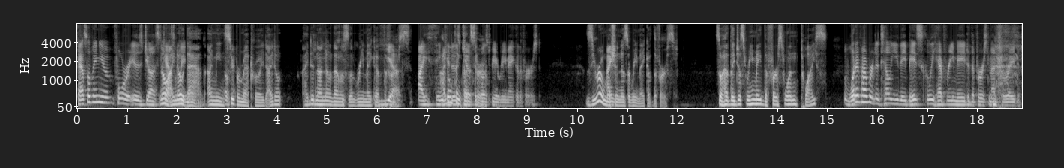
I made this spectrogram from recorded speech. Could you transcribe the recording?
Castlevania 4 is just No, I know that. I mean, Okay. Super Metroid. I don't. I did not know that was a remake of the yes, first. I think I don't it is think that's just true. supposed to be a remake of the first. Zero Mission is a remake of the first. So have they just remade the first one twice? What if I were to tell you they basically have remade the first Metroid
